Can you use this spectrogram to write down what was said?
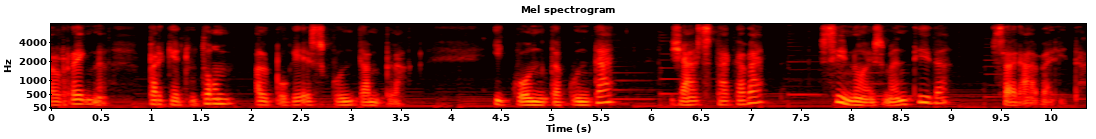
del regne perquè tothom el pogués contemplar. I conte contat, ja està acabat. Si no és mentida, serà veritat.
